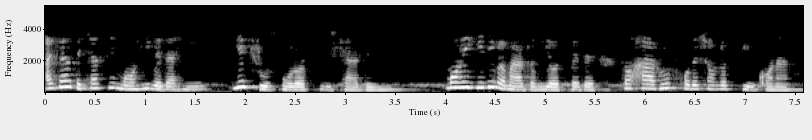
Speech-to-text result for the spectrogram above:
اگر به کسی ماهی بدهی یک روز او را سیر کرده ای. ماهیگیری به مردم یاد بده تا هر روز خودشان را سیر کنند.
